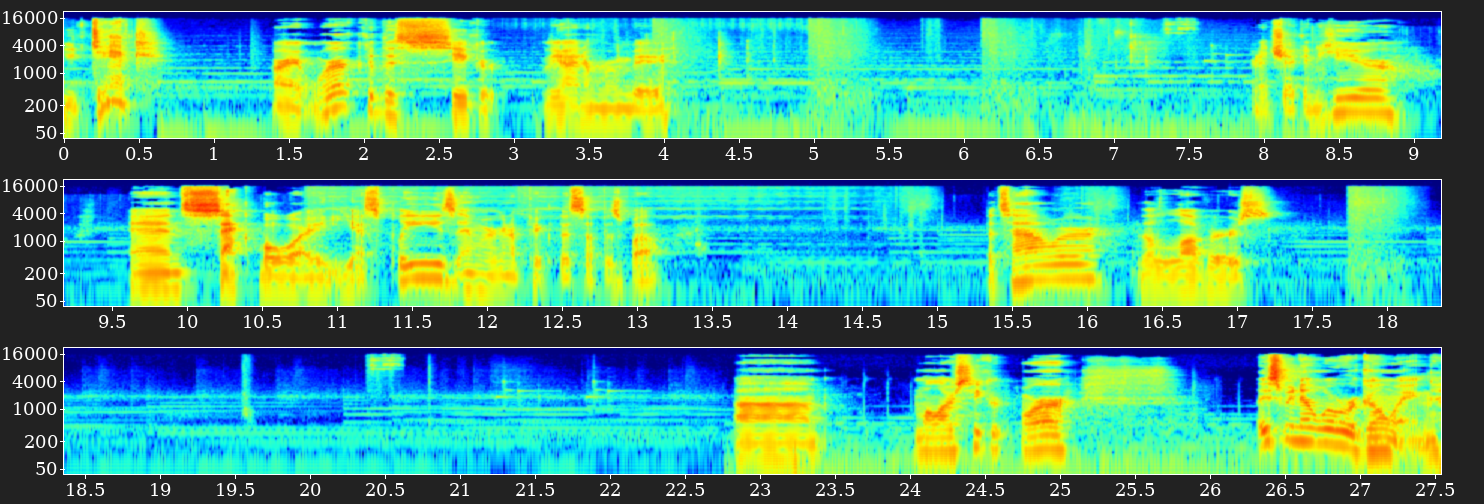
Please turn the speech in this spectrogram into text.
You dick! Alright, where could this secret, the item room be? Gonna check in here. And Sackboy, yes please, and we're gonna pick this up as well. The tower, the lovers. Um, well, our secret, or at least we know where we're going.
